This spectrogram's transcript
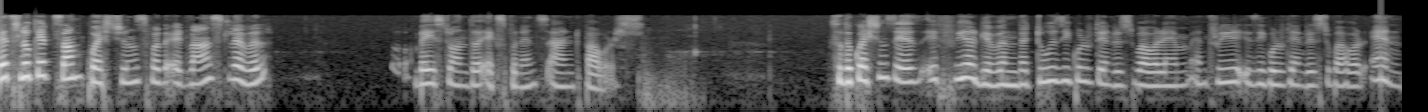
let's look at some questions for the advanced level based on the exponents and powers. So the question says if we are given that 2 is equal to 10 raised to power m and 3 is equal to 10 raised to power n,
